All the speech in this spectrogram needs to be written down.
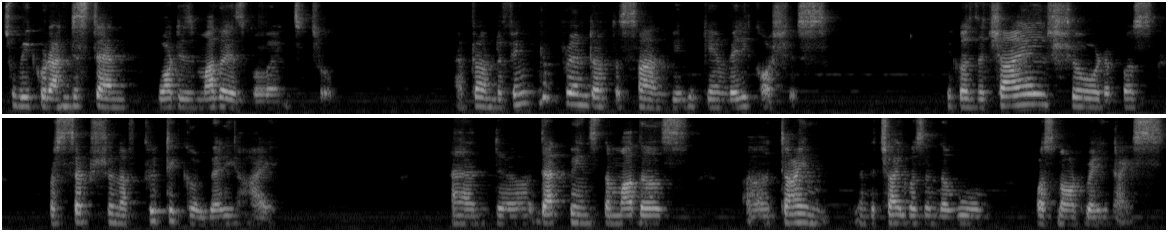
so we could understand what his mother is going through. And from the fingerprint of the son, we became very cautious because the child showed a perception of critical very high. And uh, that means the mother's uh, time when the child was in the womb was not very nice.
